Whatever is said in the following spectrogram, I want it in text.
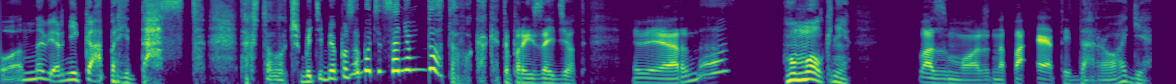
Он наверняка предаст, так что лучше бы тебе позаботиться о нем до того, как это произойдет. Верно? Умолкни. Возможно, по этой дороге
